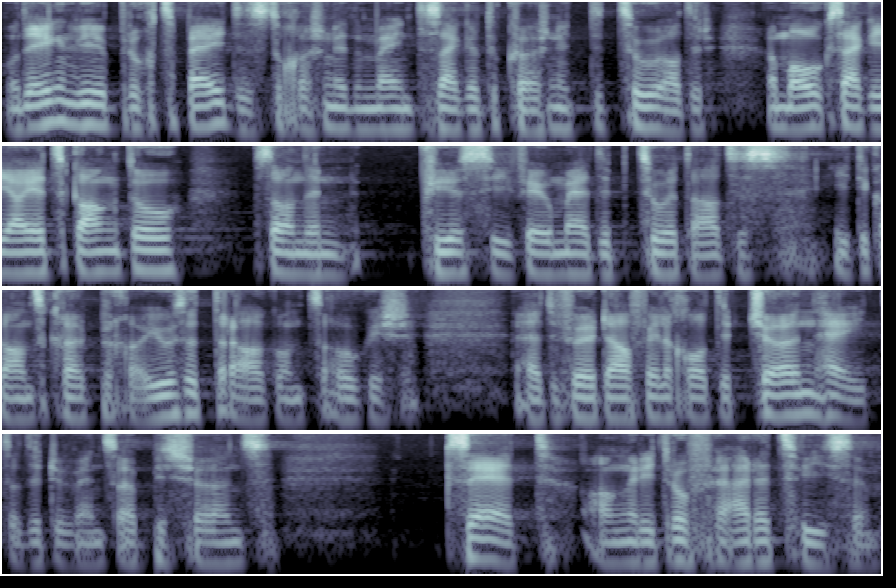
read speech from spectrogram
Und irgendwie braucht es beides. Du kannst nicht am Ende sagen, du gehörst nicht dazu oder am Auge sagen, ja, jetzt gang du, sondern die Füße sind viel mehr dazu da, dass in den ganzen Körper raustragen können. Und das Auge ist äh, dafür da vielleicht auch die Schönheit oder wenn es etwas Schönes sieht, andere darauf herzuweisen,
